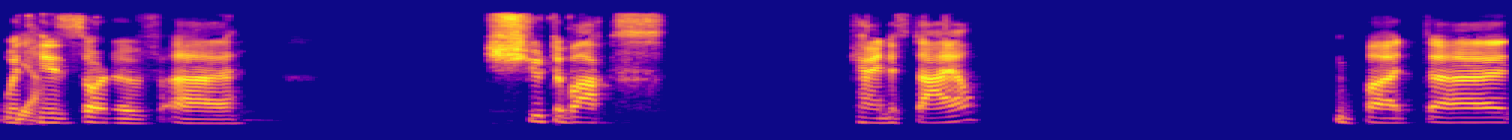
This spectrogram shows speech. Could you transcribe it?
with Yeah. his sort of uh, shoot the box kind of style, but uh,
